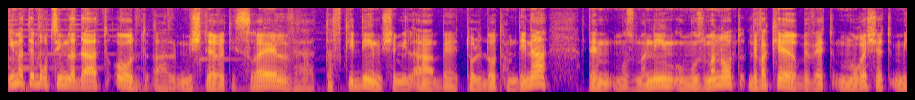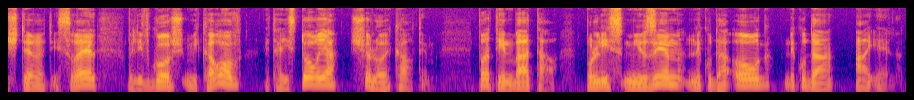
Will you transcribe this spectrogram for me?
אם אתם רוצים לדעת עוד על משטרת ישראל והתפקידים שמילאה בתולדות המדינה, אתם מוזמנים ומוזמנות לבקר בבית מורשת משטרת ישראל ולפגוש מקרוב את ההיסטוריה שלא הכרתם. פרטים באתר policmuseum.org.il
